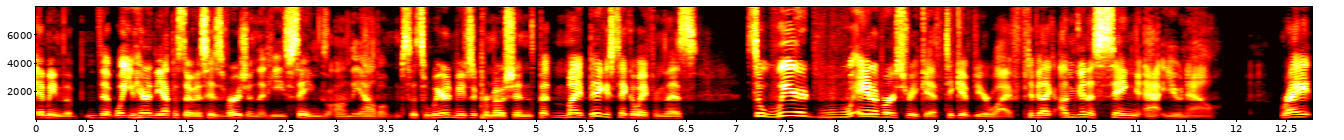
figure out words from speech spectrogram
I mean the, the what you hear in the episode is his version that he sings on the album. So it's weird music promotion, but my biggest takeaway from this it's a weird w- anniversary gift to give to your wife to be like, I'm gonna sing at you now, right?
